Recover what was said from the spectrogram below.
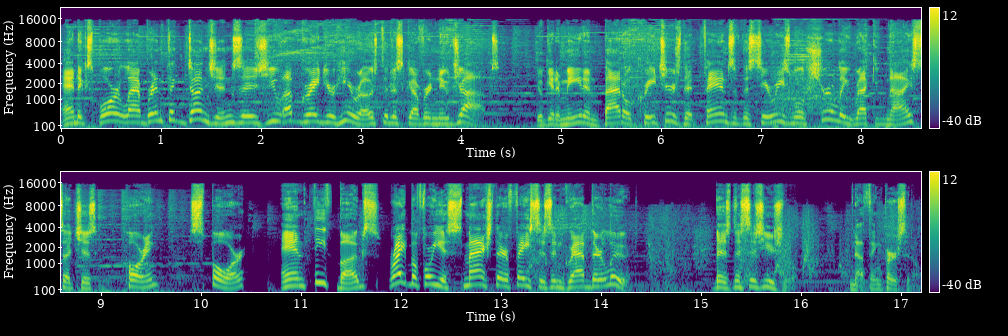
and explore labyrinthic dungeons as you upgrade your heroes to discover new jobs. You'll get to meet and battle creatures that fans of the series will surely recognize, such as Poring, Spore, and Thief Bugs, right before you smash their faces and grab their loot. Business as usual, nothing personal.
